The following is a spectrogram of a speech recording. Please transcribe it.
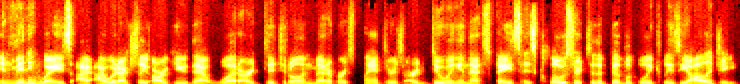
In many ways, I, I would actually argue that what our digital and metaverse planters are doing in that space is closer to the biblical ecclesiology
